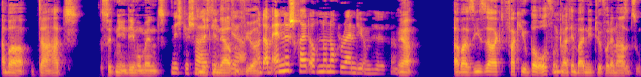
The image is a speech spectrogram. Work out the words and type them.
Aber da hat Sydney in dem Moment Nicht geschaltet. Nicht die Nerven ja. für. Und am Ende schreit auch nur noch Randy um Hilfe. Ja. Aber sie sagt fuck you both und Mhm. knallt den beiden die Tür vor der Nase zu.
